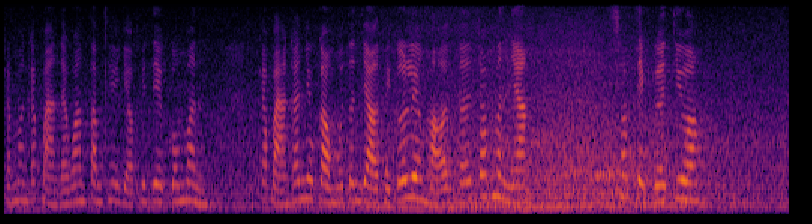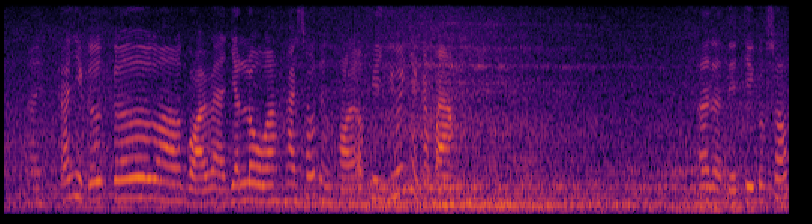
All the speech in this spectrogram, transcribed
Cảm ơn các bạn đã quan tâm theo dõi video của mình. Các bạn có nhu cầu mua tinh dầu thì cứ liên hệ tới shop mình nha. Shop đẹp ghê chưa? Đây, Có gì cứ, cứ ờ, gọi và Zalo ờ, hai số điện thoại ở phía dưới nha các bạn. Đây là địa chỉ của shop.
